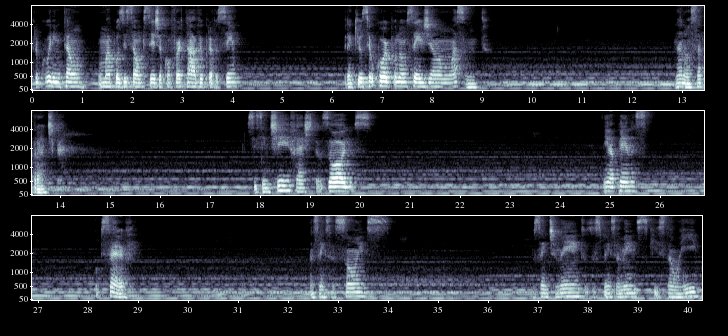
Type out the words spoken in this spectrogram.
Procure então uma posição que seja confortável para você, para que o seu corpo não seja um assunto na nossa prática. Se sentir, feche teus olhos. E apenas observe as sensações, os sentimentos, os pensamentos que estão aí.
